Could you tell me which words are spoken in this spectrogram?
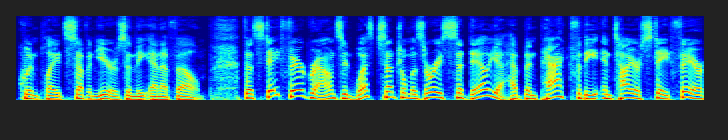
Quinn played seven years in the NFL. The state fairgrounds in west central Missouri, Sedalia, have been packed for the entire state fair,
